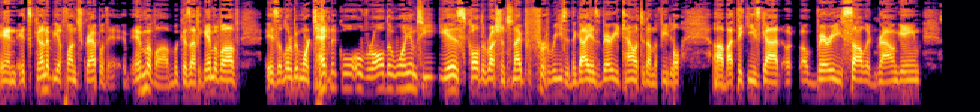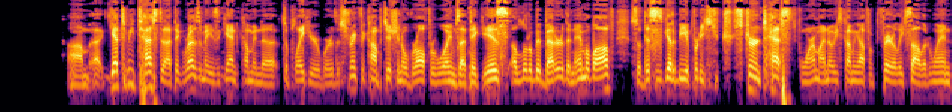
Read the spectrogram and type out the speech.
and it's going to be a fun scrap with Imavov because I think Imavov is a little bit more technical overall than Williams. He is called the Russian sniper for a reason. The guy is very talented on the feet. Uh, I think he's got a, a, very solid ground game. Um, uh, to be tested. I think resumes again come into to play here, where the strength of competition overall for Williams, I think, is a little bit better than Imavov. So this is going to be a pretty stern test for him. I know he's coming off a fairly solid win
